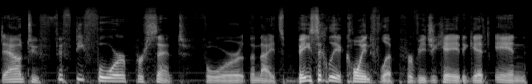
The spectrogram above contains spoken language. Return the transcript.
down to 54% for the Knights. Basically a coin flip for VGK to get in,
